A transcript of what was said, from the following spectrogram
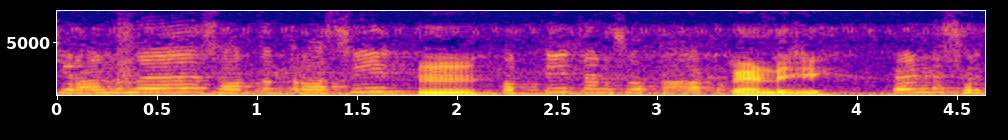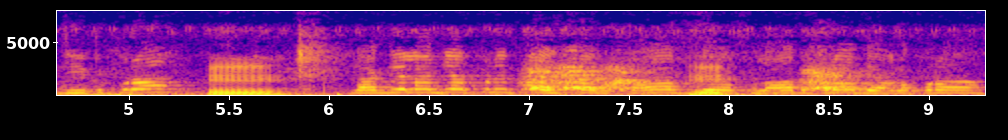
94783 ਹੂੰ। 32361 ਪਿੰਡ ਜੀ। ਪਿੰਡ ਸਰਜੀਤਪੁਰਾ। ਹੂੰ। ਲਾਗੇ ਲਾਗੇ ਆਪਣੇ ਭਾਈ ਭਗਤਾ ਸਲਾਦਪੁਰਾ ਦਿਆਲਪੁਰਾ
